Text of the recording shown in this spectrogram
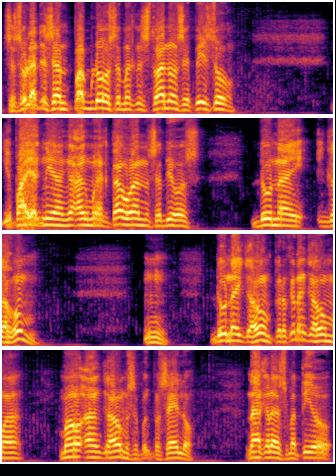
sa sulat ni San Pablo sa mga Kristiyano sa Epheso, gipayag niya nga ang mga katawan sa Dios dunay gahom. Hmm. Dunay gahom, pero kanang gahom ma, mao ang gahom sa pagpaselo. Nakara sa Mateo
